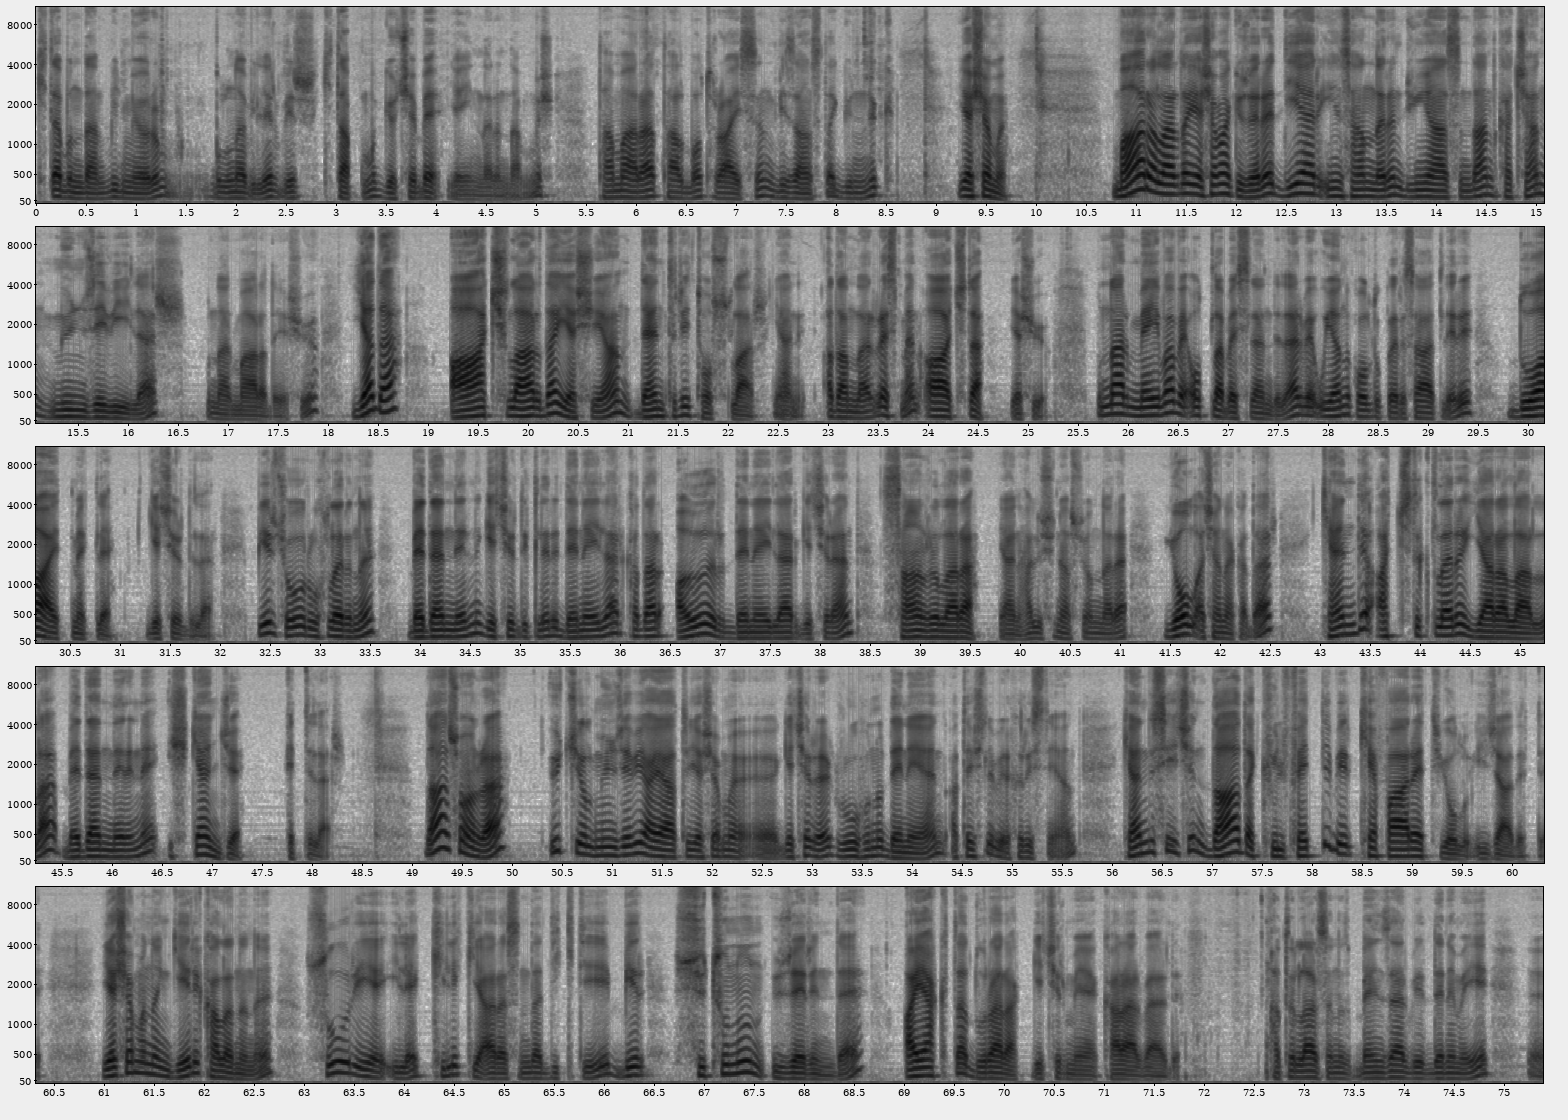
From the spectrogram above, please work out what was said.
kitabından bilmiyorum bulunabilir bir kitap mı? Göçebe yayınlarındanmış. Tamara Talbot Rice'ın Bizans'ta Günlük Yaşamı. Mağaralarda yaşamak üzere diğer insanların dünyasından kaçan münzeviler, bunlar mağarada yaşıyor, ya da ağaçlarda yaşayan dendritoslar, yani adamlar resmen ağaçta yaşıyor. Bunlar meyve ve otla beslendiler ve uyanık oldukları saatleri dua etmekle geçirdiler. Birçoğu ruhlarını bedenlerini geçirdikleri deneyler kadar ağır deneyler geçiren sanrılara yani halüsinasyonlara yol açana kadar kendi açtıkları yaralarla bedenlerine işkence ettiler. Daha sonra 3 yıl münzevi hayatı yaşamı e, geçirerek ruhunu deneyen ateşli bir Hristiyan kendisi için daha da külfetli bir kefaret yolu icat etti. Yaşamının geri kalanını Suriye ile Kilikya arasında diktiği bir sütunun üzerinde ayakta durarak geçirmeye karar verdi. Hatırlarsanız benzer bir denemeyi e,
